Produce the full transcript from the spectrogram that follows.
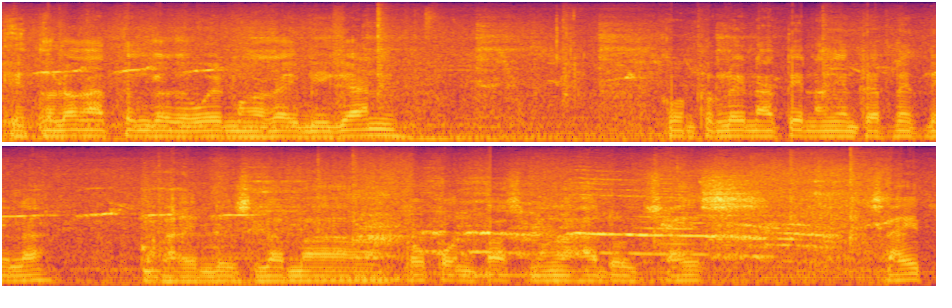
ito lang ating gagawin mga kaibigan. Kontrolin natin ang internet nila para hindi sila mapupunta sa mga adult size site.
